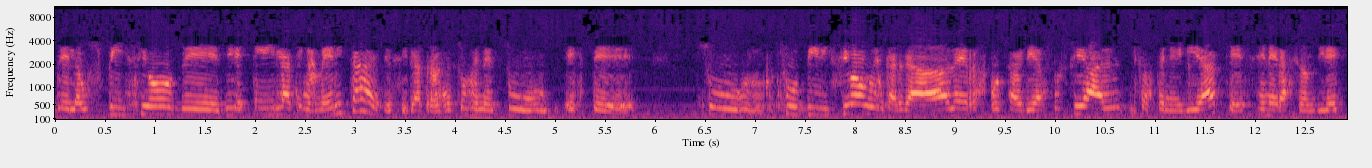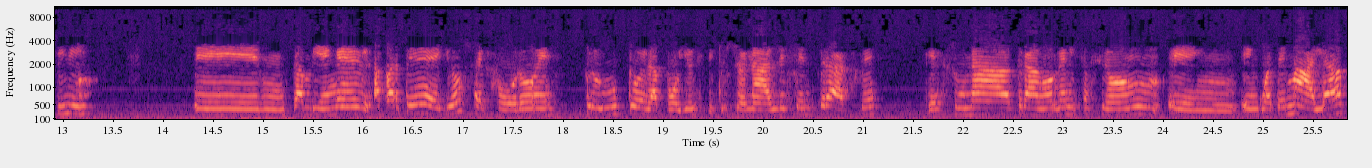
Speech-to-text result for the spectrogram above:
del auspicio de DirecTV Latinoamérica, es decir, a través de su, su este, su subdivisión encargada de responsabilidad social y sostenibilidad, que es Generación DirecTV. Eh, también, aparte de ellos, el foro es producto del apoyo institucional de Centrarse, que es una gran organización en, en Guatemala,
